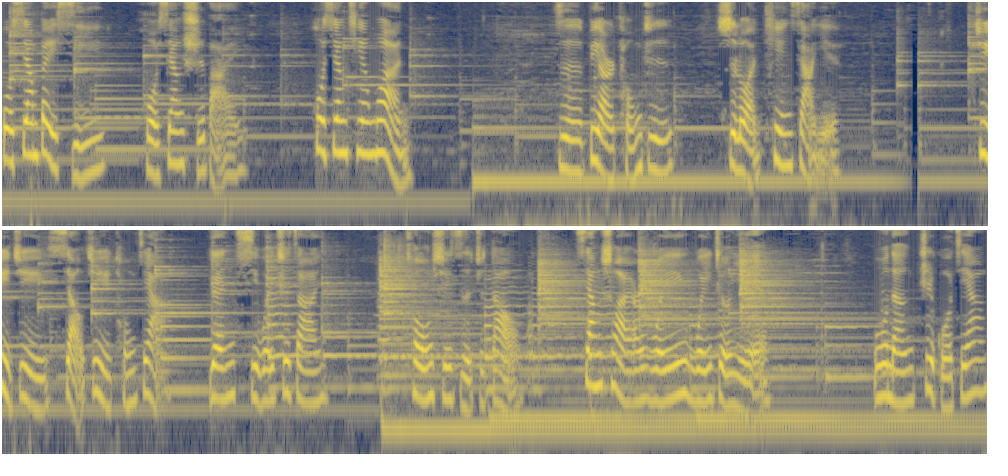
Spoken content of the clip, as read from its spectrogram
或相背袭，或相识白，或相千万，子必而同之，是乱天下也。句句小句同价，人岂为之哉？从徐子之道，相率而为为者也。吾能治国家。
